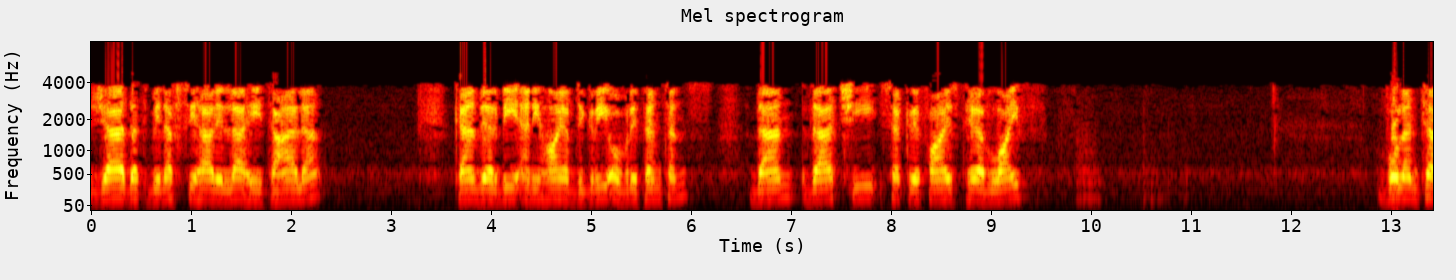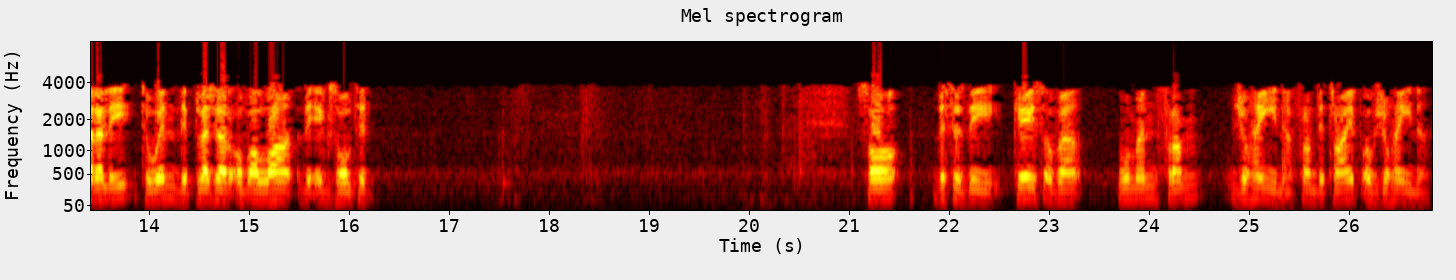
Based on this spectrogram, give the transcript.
جادت بنفسها لله تعالى Can there be any higher degree of repentance than that she sacrificed her life voluntarily to win the pleasure of Allah the Exalted. So, this is the case of a woman from Juhayna, from the tribe of Juhayna.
